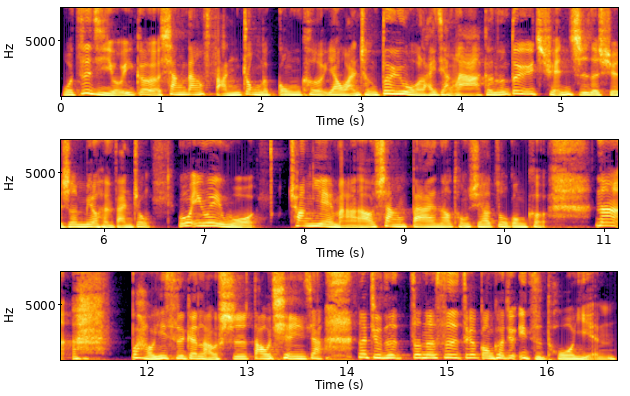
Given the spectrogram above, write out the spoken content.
我自己有一个相当繁重的功课要完成。对于我来讲啦，可能对于全职的学生没有很繁重，不过因为我。创业嘛，然后上班，然后同时要做功课，那 不好意思跟老师道歉一下，那就是真的是这个功课就一直拖延。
